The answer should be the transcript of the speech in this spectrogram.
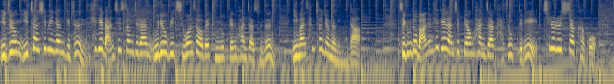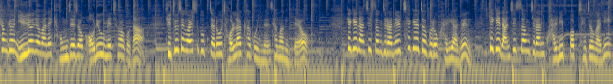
이 중 2012년 기준 희귀 난치성 질환 의료비 지원 사업에 등록된 환자 수는 2만 3천여 명입니다. 지금도 많은 희귀 난치병 환자 가족들이 치료를 시작하고 평균 1년여 만에 경제적 어려움에 처하거나 기초생활수급자로 전락하고 있는 상황인데요. 희귀 난치성 질환을 체계적으로 관리하는 희귀 난치성 질환 관리법 제정안이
